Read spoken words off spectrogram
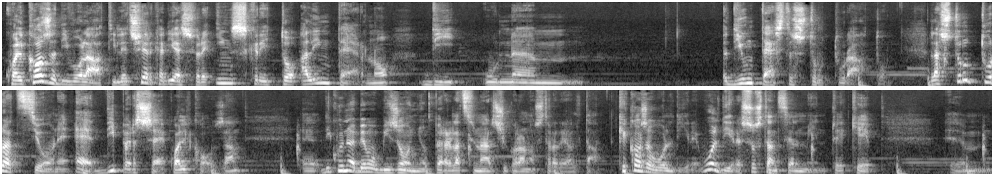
qualcosa di volatile cerca di essere iscritto all'interno di un, um, di un test strutturato. La strutturazione è di per sé qualcosa eh, di cui noi abbiamo bisogno per relazionarci con la nostra realtà. Che cosa vuol dire? Vuol dire sostanzialmente che ehm,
